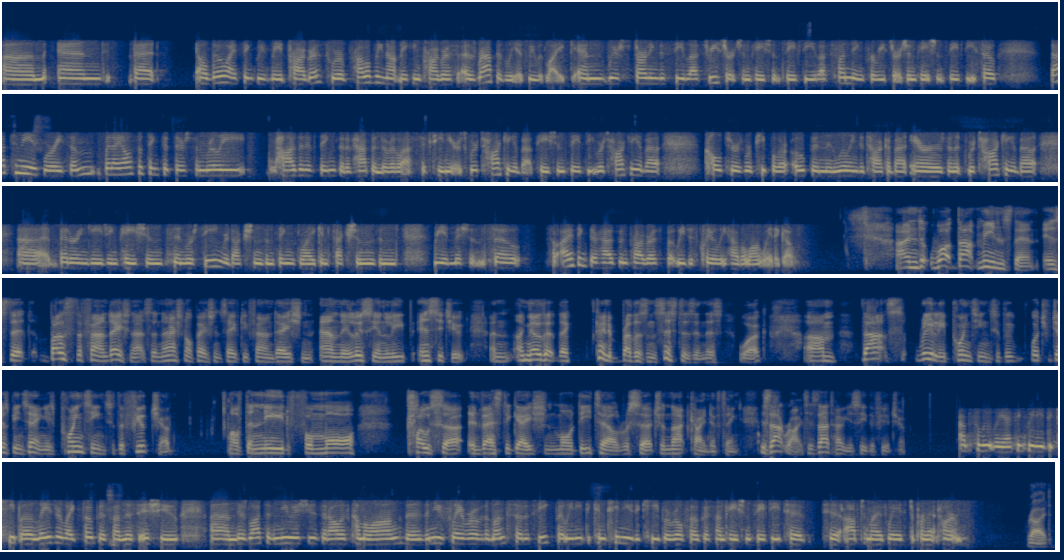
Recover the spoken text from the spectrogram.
um, and that although I think we've made progress, we're probably not making progress as rapidly as we would like. And we're starting to see less research in patient safety, less funding for research in patient safety. So that to me is worrisome, but I also think that there's some really positive things that have happened over the last 15 years. We're talking about patient safety. We're talking about cultures where people are open and willing to talk about errors, and we're talking about uh, better engaging patients, and we're seeing reductions in things like infections and readmissions. So, so I think there has been progress, but we just clearly have a long way to go. And what that means then is that both the foundation, that's the National Patient Safety Foundation, and the Lucian Leape Institute, and I know that they're kind of brothers and sisters in this work. Um, that's really pointing to the what you've just been saying is pointing to the future of the need for more closer investigation, more detailed research, and that kind of thing. Is that right? Is that how you see the future? Absolutely. I think we need to keep a laser like focus on this issue. Um, there's lots of new issues that always come along, the, the new flavor of the month, so to speak, but we need to continue to keep a real focus on patient safety to, to optimize ways to prevent harm. Right.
